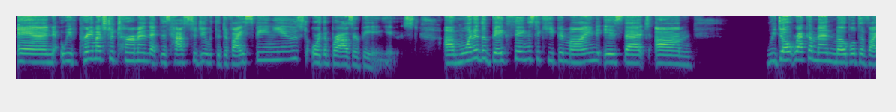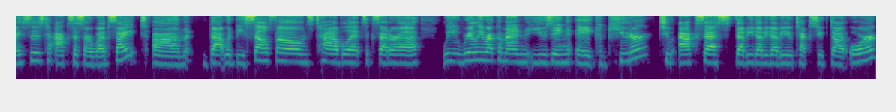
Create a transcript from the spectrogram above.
And we've pretty much determined that this has to do with the device being used or the browser being used. Um, one of the big things to keep in mind is that um, we don't recommend mobile devices to access our website. Um, that would be cell phones, tablets, etc. We really recommend using a computer to access www.techsoup.org.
